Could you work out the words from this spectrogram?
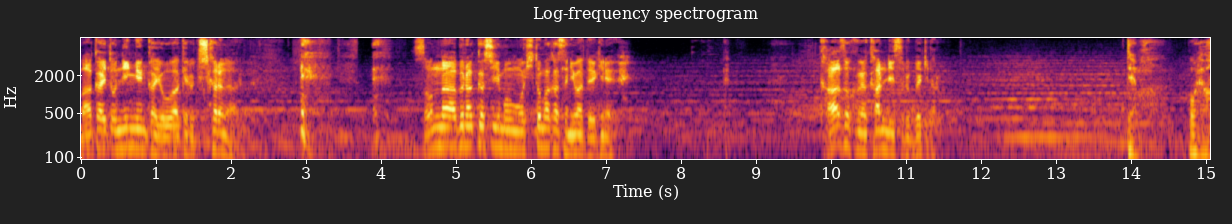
魔界と人間界を分ける力があるそんな危なっかしいもんを人任せにはできねえ。家族が管理するべきだろう。でも俺は。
